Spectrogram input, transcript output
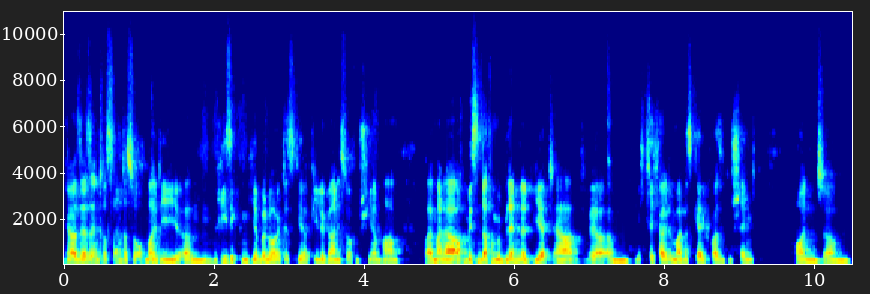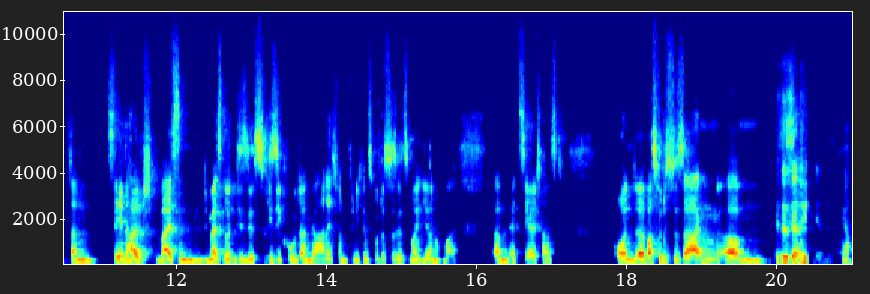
Ja, sehr, sehr interessant, dass du auch mal die ähm, Risiken hier beleuchtest, die ja viele gar nicht so auf dem Schirm haben, weil man ja auch ein bisschen davon geblendet wird. Ja, ähm, ich kriege halt immer das Geld quasi geschenkt und ähm, dann sehen halt meisten, die meisten Leute dieses Risiko dann gar nicht. Und finde ich ganz gut, dass du das jetzt mal hier nochmal ähm, erzählt hast. Und äh, was würdest du sagen? Ähm, es ist natürlich. Es ist, ja.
